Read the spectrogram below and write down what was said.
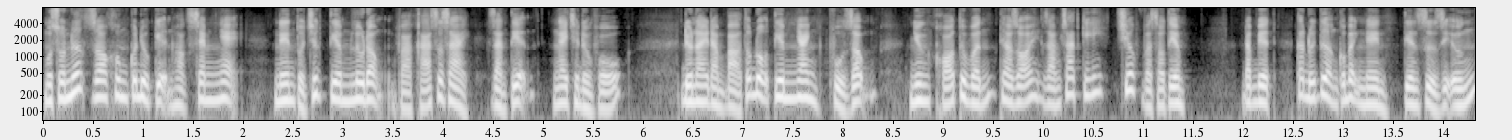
Một số nước do không có điều kiện hoặc xem nhẹ nên tổ chức tiêm lưu động và khá sơ sài, giản tiện ngay trên đường phố. Điều này đảm bảo tốc độ tiêm nhanh, phủ rộng nhưng khó tư vấn, theo dõi, giám sát kỹ trước và sau tiêm. Đặc biệt, các đối tượng có bệnh nền, tiền sử dị ứng,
